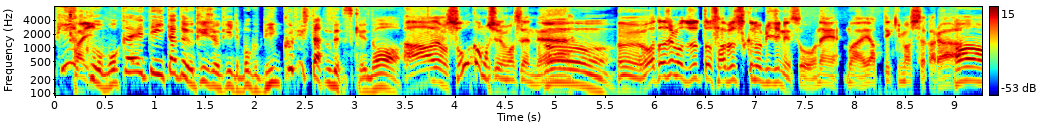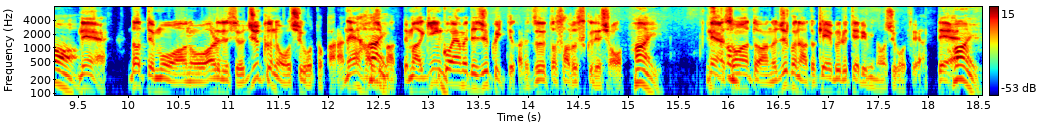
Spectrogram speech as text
ピークを迎えていたという記事を聞いて僕びっくりしたんですけど、ああでもそうかもしれませんね、うん、うん、私もずっとサブスクのビジネスをね、まあ、やってきましたから。ね。だってもうあのあれですよ。塾のお仕事からね始まって、はい、まあ銀行辞めて塾行ってからずっとサブスクでしょ。はい。ね、その後あの塾の後ケーブルテレビのお仕事やって、はい、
